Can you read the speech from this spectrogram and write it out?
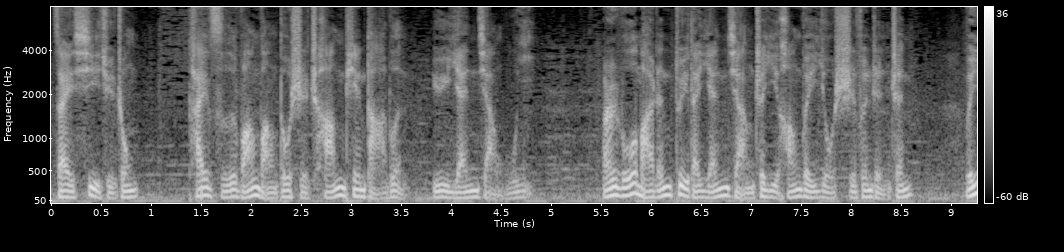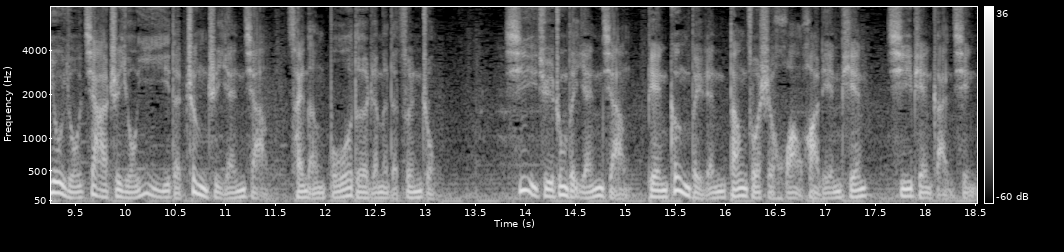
在戏剧中，台词往往都是长篇大论，与演讲无异。而罗马人对待演讲这一行为又十分认真，唯有有价值、有意义的政治演讲才能博得人们的尊重。戏剧中的演讲便更被人当作是谎话连篇、欺骗感情，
